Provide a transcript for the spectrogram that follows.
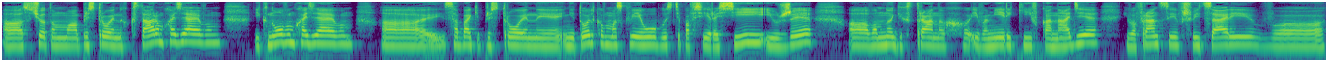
а, с учетом а, пристроенных к старым хозяевам и к новым хозяевам. А, собаки пристроены не только в Москве и области, по всей России, и уже во многих странах странах, и в Америке, и в Канаде, и во Франции, в Швейцарии, в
